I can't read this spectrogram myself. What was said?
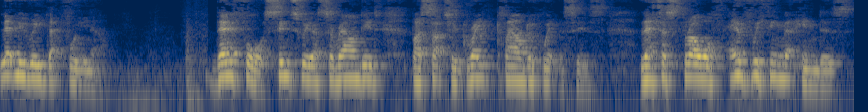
Let me read that for you now. Therefore, since we are surrounded by such a great cloud of witnesses, let us throw off everything that hinders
